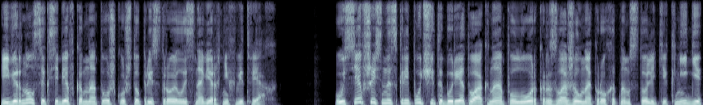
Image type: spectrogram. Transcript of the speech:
и вернулся к себе в комнатушку, что пристроилась на верхних ветвях. Усевшись на скрипучий табурет у окна, полуорк разложил на крохотном столике книги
